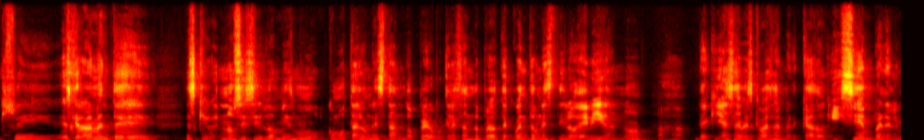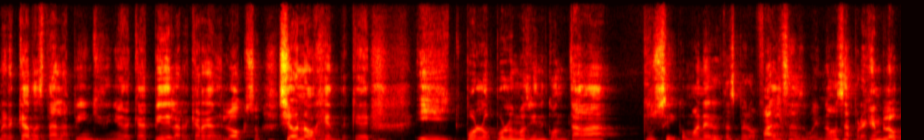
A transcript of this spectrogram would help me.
Sí, es que realmente. Es que no sé si es lo mismo como tal un estandopero, porque el estandopero te cuenta un estilo de vida, ¿no? Ajá. De que ya sabes que vas al mercado y siempre en el mercado está la pinche señora que pide la recarga del Oxxo. ¿Sí o no, gente? Que, y Polo Polo más bien contaba, pues sí, como anécdotas, pero falsas, güey, ¿no? O sea, por ejemplo,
